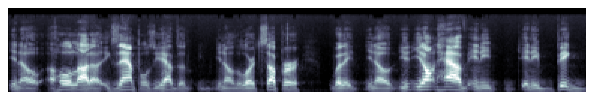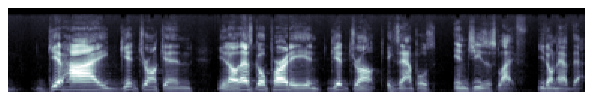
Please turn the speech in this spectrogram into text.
you know, a whole lot of examples. You have the, you know, the Lord's Supper, where they, you know, you, you don't have any any big get high, get drunken, you know, let's go party and get drunk examples in Jesus' life. You don't have that.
